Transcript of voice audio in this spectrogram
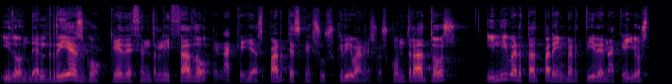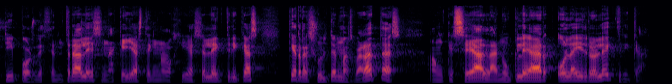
y donde el riesgo quede centralizado en aquellas partes que suscriban esos contratos, y libertad para invertir en aquellos tipos de centrales, en aquellas tecnologías eléctricas que resulten más baratas, aunque sea la nuclear o la hidroeléctrica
